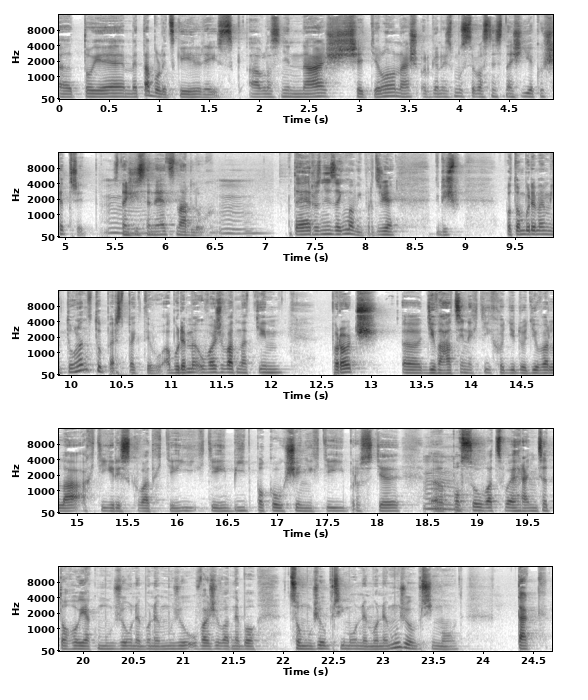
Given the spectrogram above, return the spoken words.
uh, to je metabolický risk a vlastně naše tělo, náš organismus se vlastně snaží jako šetřit, hmm. snaží se nejet na dluh. Hmm. To je hrozně zajímavý, protože když potom budeme mít tuhle tu perspektivu a budeme uvažovat nad tím, proč Eh, diváci nechtějí chodit do divadla a chtějí riskovat, chtějí, chtějí být pokoušení, chtějí prostě mm. posouvat svoje hranice toho, jak můžou nebo nemůžou uvažovat, nebo co můžou přijmout nebo nemůžou přijmout, tak eh,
